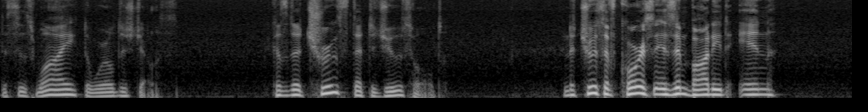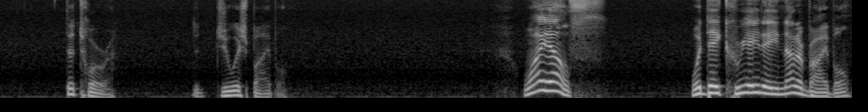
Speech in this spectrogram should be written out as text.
This is why the world is jealous. Because the truth that the Jews hold. And the truth, of course, is embodied in the Torah, the Jewish Bible. Why else would they create another Bible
